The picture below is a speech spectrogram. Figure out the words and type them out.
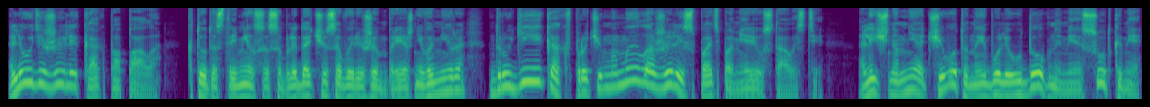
Люди жили как попало — Кто-то стремился соблюдать часовой режим прежнего мира, другие, как, впрочем, и мы, ложились спать по мере усталости. Лично мне от чего-то наиболее удобными сутками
